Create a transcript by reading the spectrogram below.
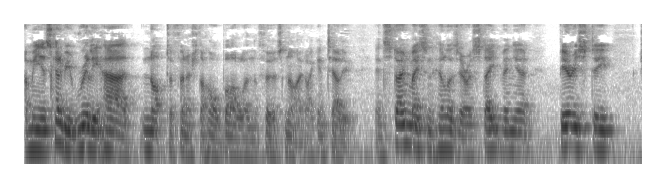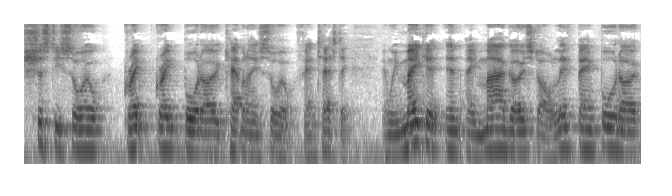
I mean, it's going to be really hard not to finish the whole bottle in the first night, I can tell you. And Stonemason Hill is our estate vineyard, very steep, schisty soil, great, great Bordeaux Cabernet soil, fantastic. And we make it in a Margaux style, left bank Bordeaux,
